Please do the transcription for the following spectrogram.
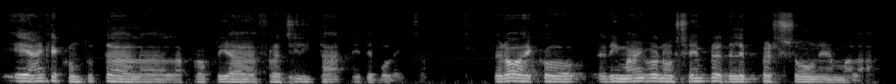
e anche con tutta la, la, propria fragilità e debolezza. Però ecco, rimangono sempre delle persone ammalate.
